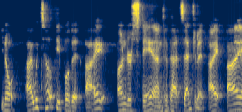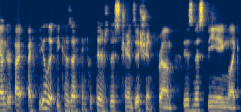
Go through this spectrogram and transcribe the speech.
You know, I would tell people that I understand that sentiment. I, I under, I, I feel it because I think there's this transition from business being like,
